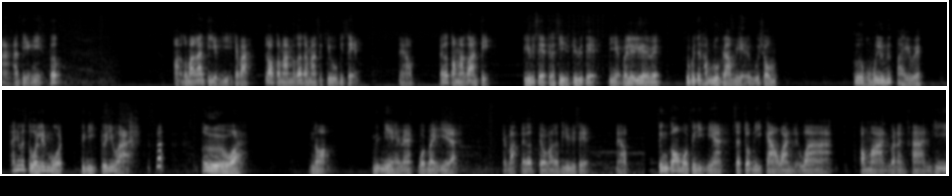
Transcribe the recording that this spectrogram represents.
อ่าอันติอย่างนี้ปุ๊บ อ๋อต่อมาก็อันติอย่างนี้ใช่ปะรอบต่อมามันก็จะมาสกิลพิเศษนะครับแล้วก็ต่อมาก็อันติสกิลพิเศษสกิลสกิลพิเศษอย่างเงี้ยไปเรื่อยๆเว้ยคือมันจะทำหลูปดาเมจด้วยคุณผู้ชม เออผมก็ลืมนึกไปเว้ยอันนี้มันตัวเล่นโหมดฟินิกด้วยนี่หว่า เออว่ะเนาะนึกเนี่ยเห็นไหมโหมดใหม่อย่างนี้แหละเห็นปะแล้วก็ตัวมาก็สกิลพิเศษนะครับ ซึ่งก็โหมดฟินิกเนี้ยจะจบในอีก9วันหรือว่าประมาณวันอังคารที่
